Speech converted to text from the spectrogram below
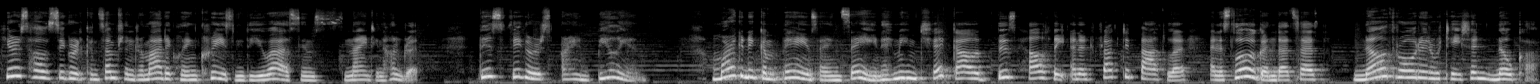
Here's how cigarette consumption dramatically increased in the US since 1900. These figures are in billions. Marketing campaigns are insane. I mean, check out this healthy and attractive pamphlet and a slogan that says, no throat irritation, no cough.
